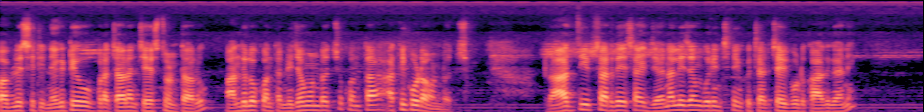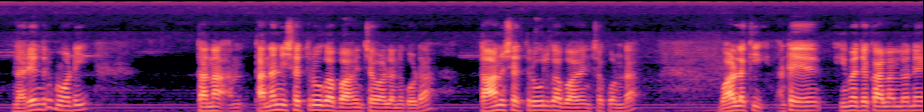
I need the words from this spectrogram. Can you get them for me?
పబ్లిసిటీ నెగిటివ్ ప్రచారం చేస్తుంటారు. అందులో కొంత నిజం ఉండొచ్చు కొంత అతి కూడా ఉండొచ్చు. రాజ్దీప్ సర్దేశాయ్ జర్నలిజం గురించి నీకు చర్చ ఇప్పుడు కాదు కానీ నరేంద్ర మోడీ తన తనని శత్రువుగా భావించే వాళ్ళని కూడా తాను శత్రువులుగా భావించకుండా వాళ్ళకి అంటే ఈ మధ్య కాలంలోనే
